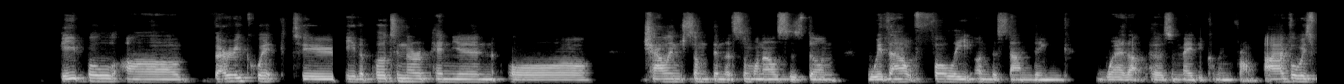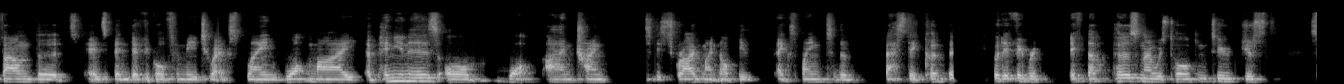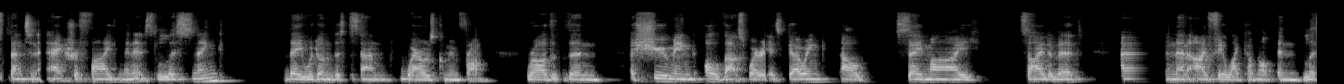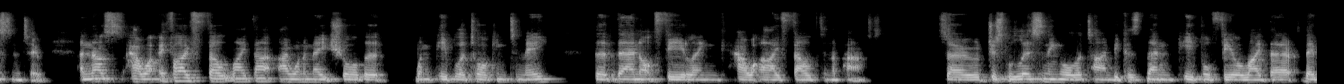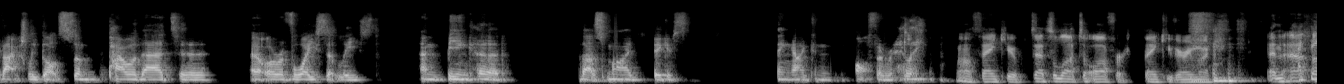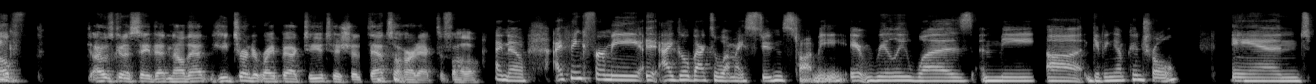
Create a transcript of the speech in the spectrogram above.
people are very quick to either put in their opinion or challenge something that someone else has done without fully understanding where that person may be coming from. I've always found that it's been difficult for me to explain what my opinion is or what I'm trying to describe might not be explained to the best it could be. But if it if that person I was talking to just spent an extra five minutes listening they would understand where I was coming from rather than assuming, oh, that's where it's going. I'll say my side of it. And then I feel like I've not been listened to. And that's how, I, if I've felt like that, I want to make sure that when people are talking to me, that they're not feeling how I felt in the past. So just listening all the time because then people feel like they're, they've actually got some power there to, or a voice at least, and being heard that's my biggest thing I can offer, really. Well, thank you. That's a lot to offer. Thank you very much. And I, I think. I'll, I was going to say that now that he turned it right back to you, Tisha. That's a hard act to follow. I know. I think for me, I go back to what my students taught me. It really was me uh, giving up control and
